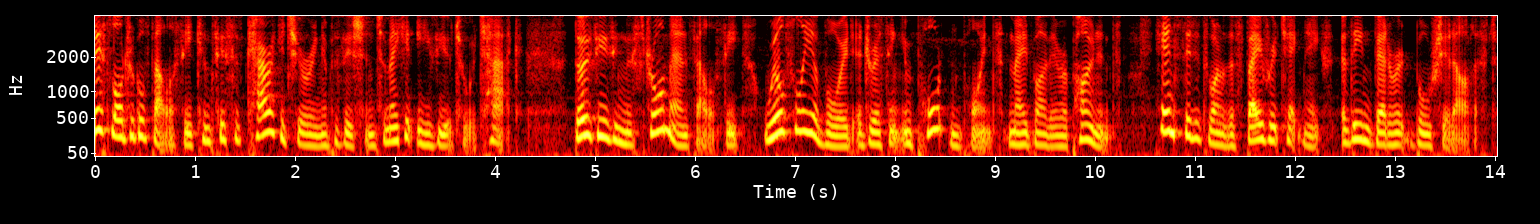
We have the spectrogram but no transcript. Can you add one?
This logical fallacy consists of caricaturing a position to make it easier to attack. Those using the straw man fallacy willfully avoid addressing important points made by their opponents. Hence, it is one of the favourite techniques of the inveterate bullshit artist.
